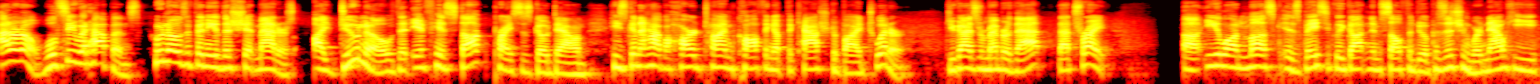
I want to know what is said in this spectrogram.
I don't know. We'll see what happens. Who knows if any of this shit matters. I do know that if his stock prices go down, he's going to have a hard time coughing up the cash to buy Twitter. Do you guys remember that? That's right. Uh, Elon Musk has basically gotten himself into a position where now he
